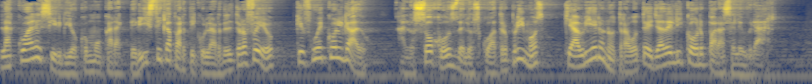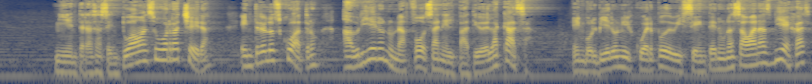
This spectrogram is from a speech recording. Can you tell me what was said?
la cual sirvió como característica particular del trofeo que fue colgado a los ojos de los cuatro primos que abrieron otra botella de licor para celebrar. Mientras acentuaban su borrachera, entre los cuatro abrieron una fosa en el patio de la casa Envolvieron el cuerpo de Vicente en unas sábanas viejas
